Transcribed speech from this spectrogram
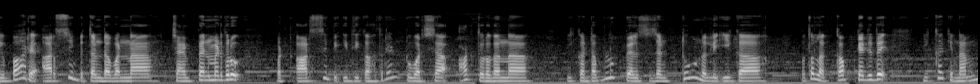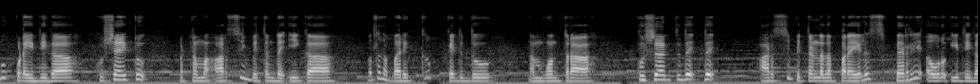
ಈ ಬಾರಿ ಆರ್ ಸಿ ಬಿ ತಂಡವನ್ನು ಚಾಂಪಿಯನ್ ಮಾಡಿದರು. ಬಟ್ ಆರ್ ಸಿ ಬಿ ಇದೀಗ ಹದಿನೆಂಟು ವರ್ಷ ಆಗ್ತಿರೋದನ್ನು ಈಗ ಡಬ್ಲ್ಯೂ ಪಿ ಎಲ್ ಸೀಸನ್ ಟೂನಲ್ಲಿ ಈಗ ಮೊದಲ ಕಪ್ ಗೆದ್ದಿದೆ. ಹೀಗಾಗಿ ನಮಗೂ ಕೂಡ ಇದೀಗ ಖುಷಿಯಾಯಿತು ಬಟ್ ನಮ್ಮ ಆರ್ ಸಿ ಬಿ ತಂಡ ಈಗ ಮೊದಲ ಬಾರಿ ಕಪ್ ಗೆದ್ದಿದ್ದು ನಮಗೊಂಥರ ಖುಷಿ ಆಗ್ತಿದೆ. ಆರ್ ಸಿ ಬಿ ತಂಡದ ಪರ ಎಲಿಸ್ ಪೆರ್ರಿ ಅವರು ಇದೀಗ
